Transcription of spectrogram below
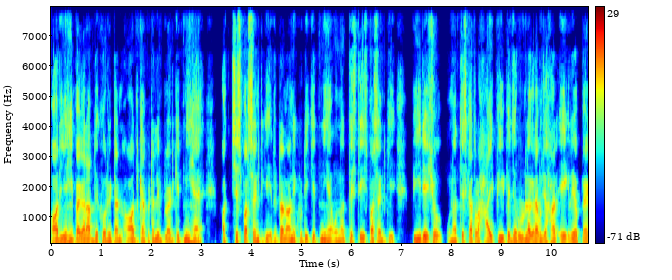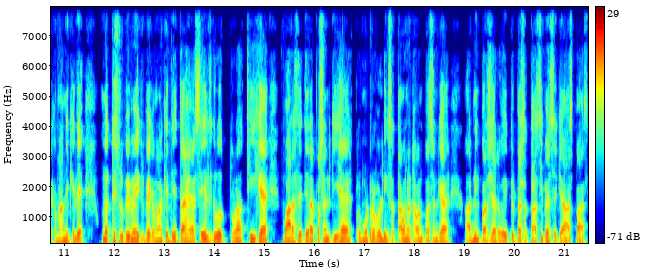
और यहीं पर अगर आप देखो रिटर्न ऑन कैपिटल एम्प्लॉयड कितनी है? 25 परसेंट की। रिटर्न ऑन इक्विटी कितनी है? उनतीस तीस परसेंट की। पी रेशो उनतीस का थोड़ा हाई पी पे ज़रूर लग रहा है मुझे हर एक रुपये कमाने के लिए। उनतीस रुपये में एक रुपये कमा के देता है। सेल्स ग्रोथ थोड़ा ठीक है। बारह से तेरह परसेंट की है। प्रोमोटर होल्डिंग सत्तावन अट्ठावन परसेंट का है। अर्निंग पर शेयर एक रुपये सत्तासी पैसे के आसपास।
